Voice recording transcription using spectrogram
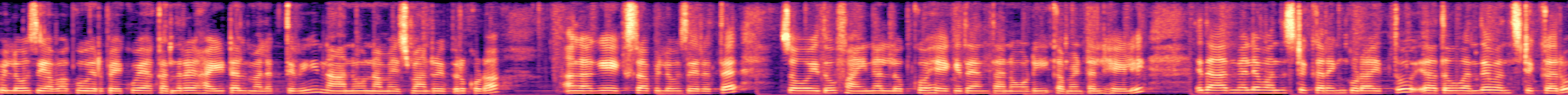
ಪಿಲ್ಲೋಸ್ ಯಾವಾಗೂ ಇರಬೇಕು. ಯಾಕಂದರೆ ಹೈಟಲ್ಲಿ ಮಲಗ್ತೀವಿ, ನಾನು, ನಮ್ಮ ಯಜಮಾನರು ಇಬ್ಬರು ಕೂಡ. ಹಾಗಾಗಿ ಎಕ್ಸ್ಟ್ರಾ ಪಿಲ್ಲೋಸ್ ಇರುತ್ತೆ. ಸೊ ಇದು ಫೈನಲ್ ಲುಕ್ಕು ಹೇಗಿದೆ ಅಂತ ನೋಡಿ ಕಮೆಂಟಲ್ಲಿ ಹೇಳಿ. ಇದಾದಮೇಲೆ ಒಂದು ಸ್ಟಿಕ್ಕರಿಂಗ್ ಕೂಡ ಇತ್ತು. ಅದು ಒಂದೇ ಒಂದು ಸ್ಟಿಕ್ಕರು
